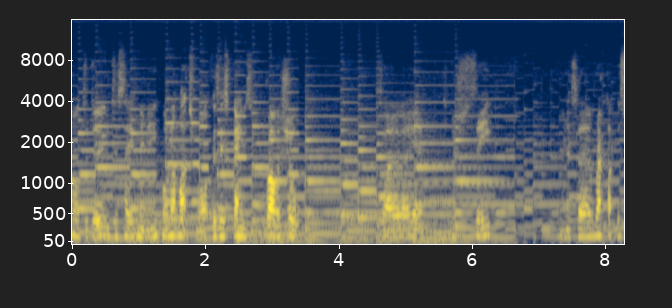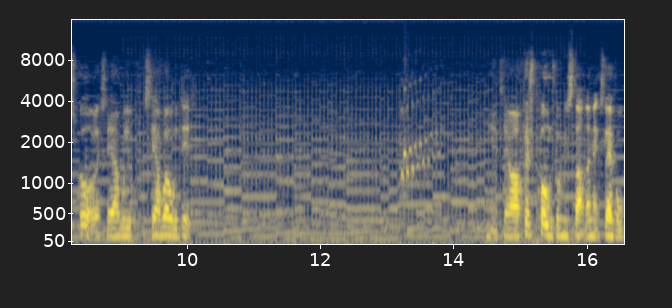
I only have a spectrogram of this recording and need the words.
more to do to save Minnie. Well, not much more, because this game's rather short. So uh, yeah, let's push C. And let's uh, rack up the score. Let's see how we see how well we did. Yeah, so I'll push pause when we start the next level.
